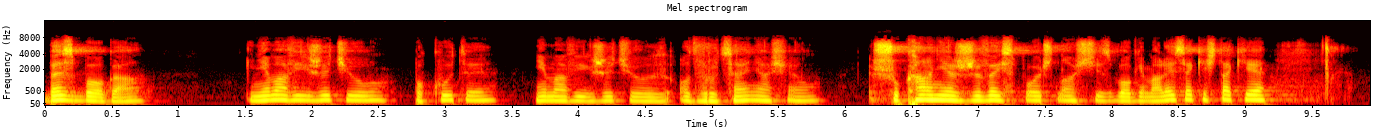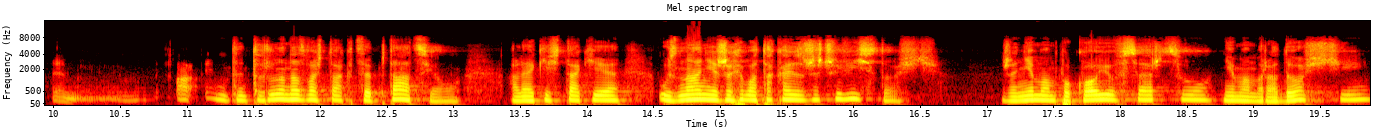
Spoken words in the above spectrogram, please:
bez Boga i nie ma w ich życiu pokuty, nie ma w ich życiu odwrócenia się, szukanie żywej społeczności z Bogiem, ale jest jakieś takie, to trudno nazwać to akceptacją, ale jakieś takie uznanie, że chyba taka jest rzeczywistość, że nie mam pokoju w sercu, nie mam radości,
